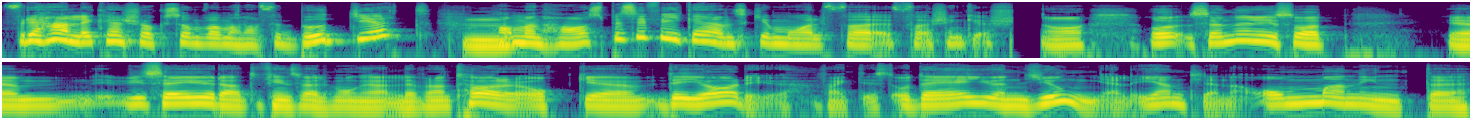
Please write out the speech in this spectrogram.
för det handlar kanske också om vad man har för budget, Mm. om man har specifika önskemål för, för sin kurs. Ja, och sen är det ju så att Ehm, vi säger ju att det finns väldigt många leverantörer och eh, det gör det ju faktiskt. Och det är ju en djungel egentligen. Om man inte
